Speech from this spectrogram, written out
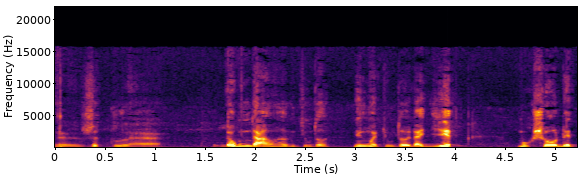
ờ, rất là đông đảo hơn chúng tôi, nhưng mà chúng tôi đã diệt một số địch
